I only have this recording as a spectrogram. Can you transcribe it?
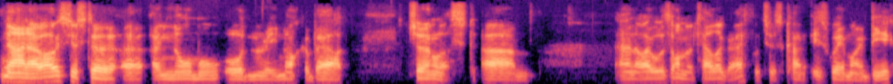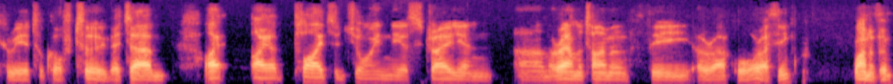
No, no, I was just a, a, a normal, ordinary knockabout journalist. Um, and I was on the Telegraph, which is kind of is where my beer career took off too. But um, I I applied to join the Australian um, around the time of the Iraq War, I think. One of them,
